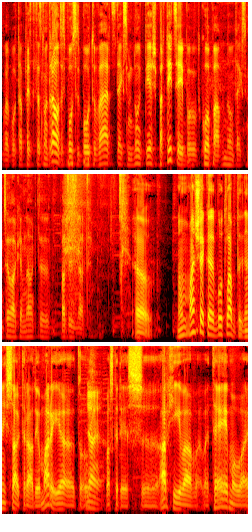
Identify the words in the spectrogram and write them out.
varbūt tāpēc, ka tas no draudzes puses būtu vērts, teiksim, nu, tieši par ticību kopā, nu, teiksim, cilvēkiem nākt eh, padziļināt. Uh, nu, man šķiet, ka būtu labi gan izsākt radio Marija, to Jā, jā. paskaties uh, arhīvā vai, vai tēmu, vai,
